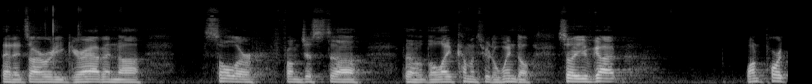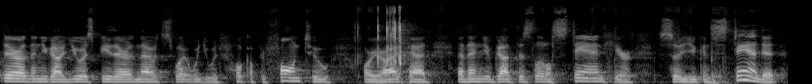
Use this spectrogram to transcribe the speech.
that it's already grabbing uh, solar from just uh, the, the light coming through the window. So you've got one port there, and then you got a USB there, and that's what you would hook up your phone to or your iPad. And then you've got this little stand here so you can stand it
